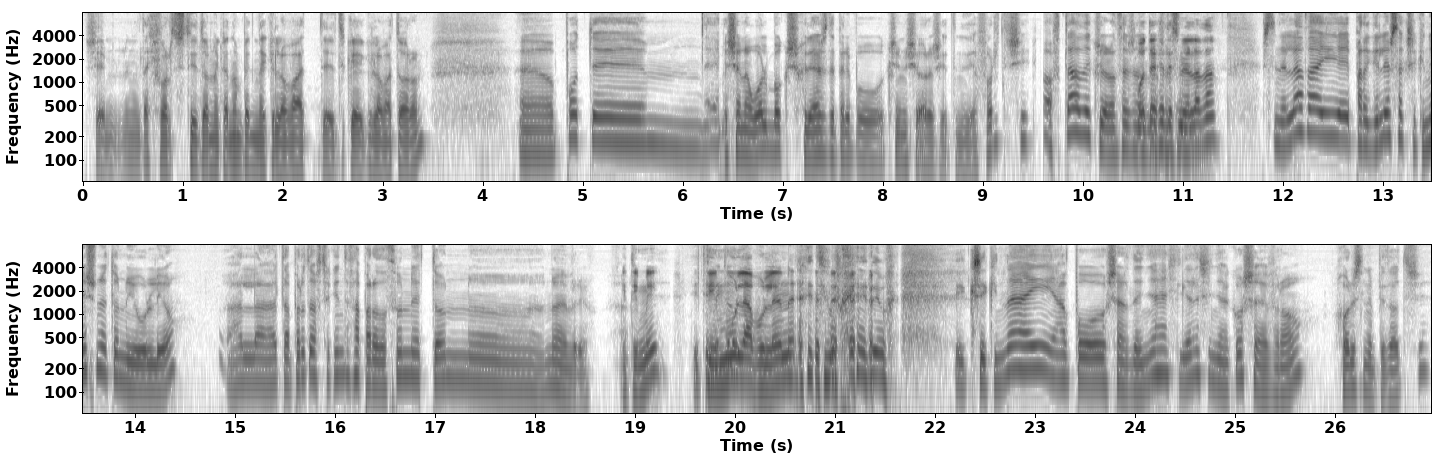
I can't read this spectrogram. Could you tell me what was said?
σε ένα ταχυφορτιστή των 150 κιλοβατόρων. Ε, οπότε σε ένα wallbox χρειάζεται περίπου 6,5 ώρες για την ίδια φόρτιση. Αυτά δεν ξέρω αν θες Πότε να έχετε στην Ελλάδα; Στην Ελλάδα οι παραγγελίες θα ξεκινήσουν τον Ιούλιο, αλλά τα πρώτα αυτοκίνητα θα παραδοθούν τον ε, Νοέμβριο. Η τιμή; Η τιμή Τιμούλα που λένε. Ξεκινάει από 49.900 ευρώ χωρίς την επιδότηση.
